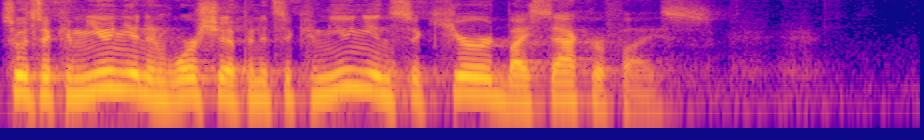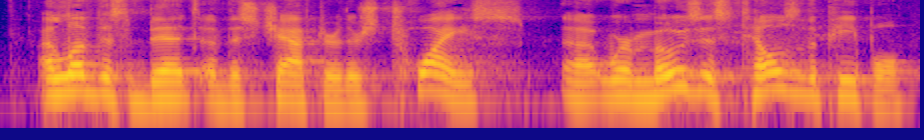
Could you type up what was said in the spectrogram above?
So it's a communion and worship, and it's a communion secured by sacrifice. I love this bit of this chapter. There's twice uh, where Moses tells the people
